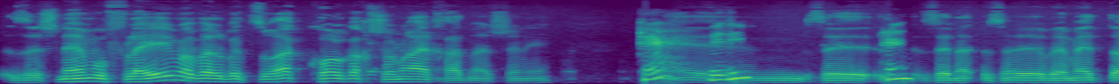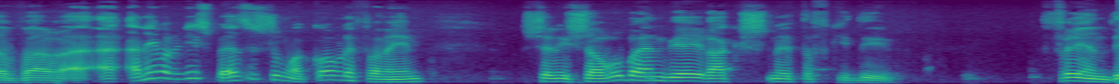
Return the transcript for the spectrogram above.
זה שניהם מופלאים, אבל בצורה כל כך שונה אחד מהשני. כן, אה, בדיוק. זה, כן. זה, זה, זה באמת דבר, אה, אה, אני מרגיש באיזשהו מקום לפעמים, שנשארו ב-NBA רק שני תפקידים. 3&D,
